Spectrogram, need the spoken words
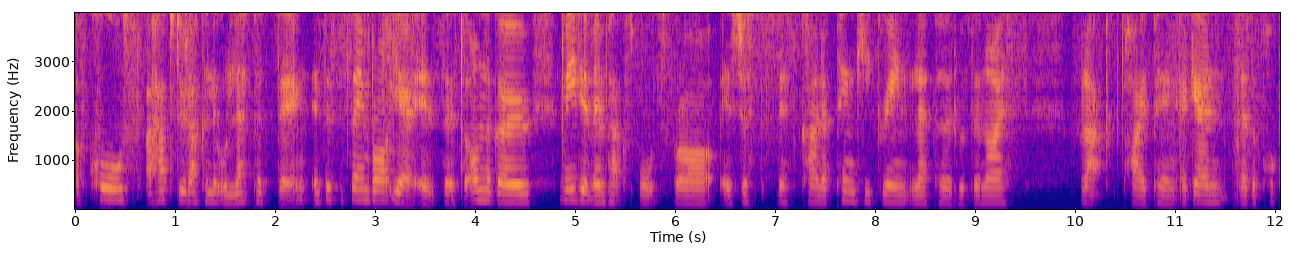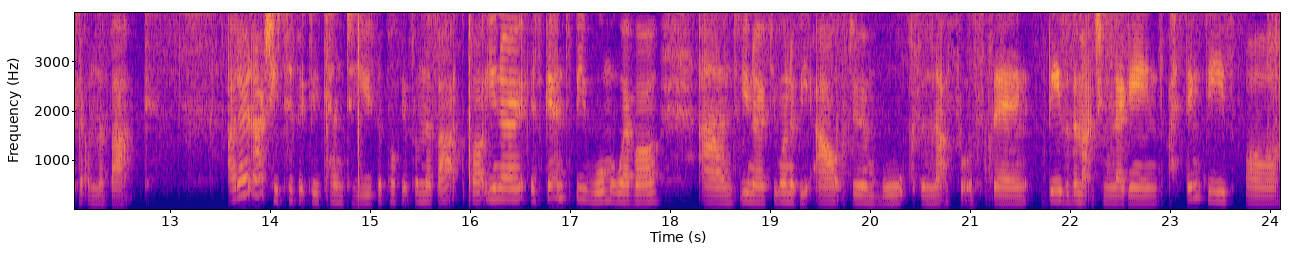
of course I had to do like a little leopard thing. Is this the same bra? Yeah it is. So it's the on the go medium impact sports bra. It's just this kind of pinky green leopard with the nice black piping. Again there's a pocket on the back. I don't actually typically tend to use the pockets on the back but you know it's getting to be warmer weather and you know if you want to be out doing walks and that sort of thing these are the matching leggings. I think these are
